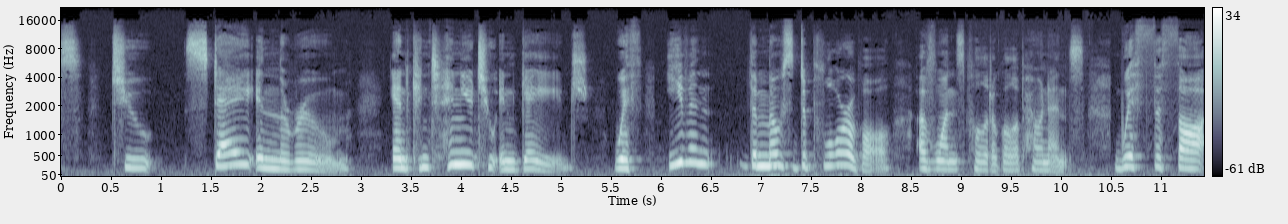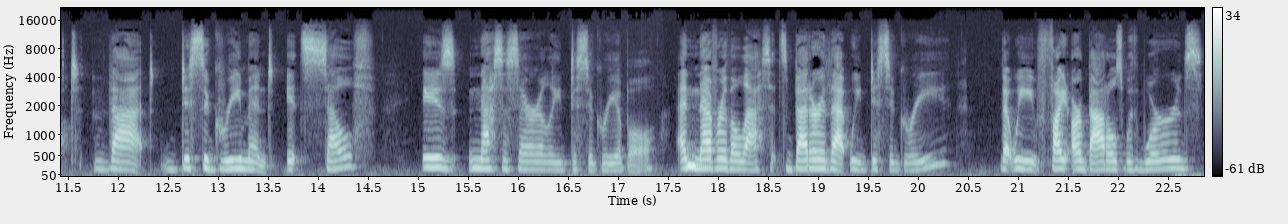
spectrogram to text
willingness to stay in the room and continue to engage with even the most deplorable of one's political opponents with the thought that disagreement itself is necessarily disagreeable. And nevertheless, it's better that we disagree, that we fight our battles with words,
